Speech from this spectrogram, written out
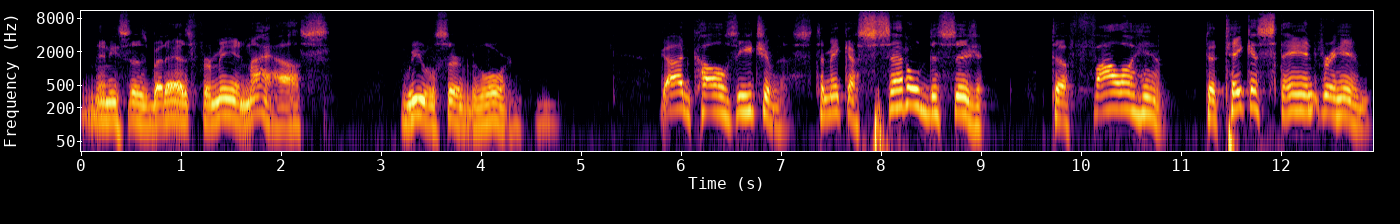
And then he says, But as for me and my house, we will serve the Lord. God calls each of us to make a settled decision to follow Him, to take a stand for Him,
